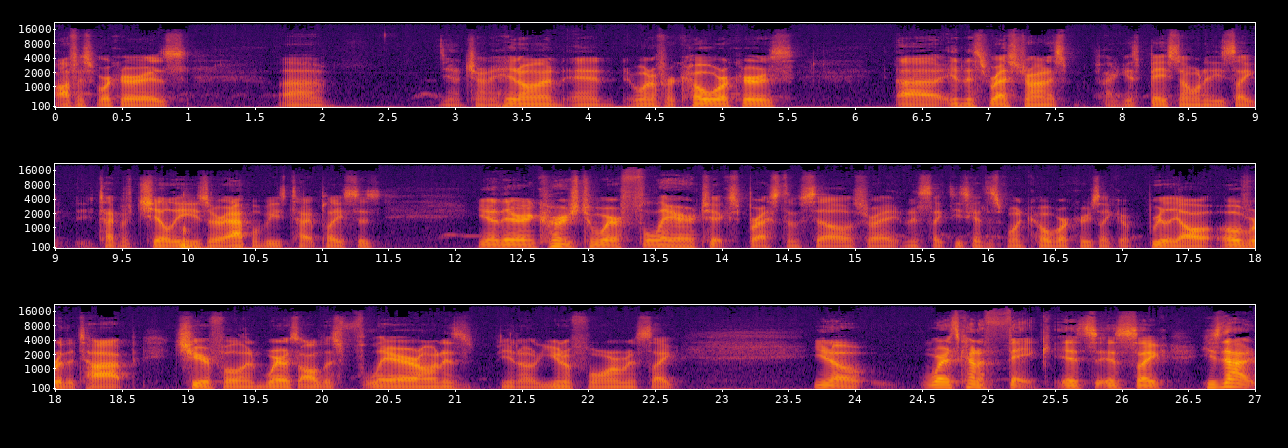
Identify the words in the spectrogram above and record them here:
office worker is, uh, you know, trying to hit on, and one of her coworkers uh, in this restaurant. It's I guess based on one of these like type of Chili's or Applebee's type places. You know, they're encouraged to wear flair to express themselves, right? And it's like he's got this one coworker who's like really all over the top, cheerful, and wears all this flair on his you know uniform. It's like, you know, where it's kind of fake. It's it's like he's not.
